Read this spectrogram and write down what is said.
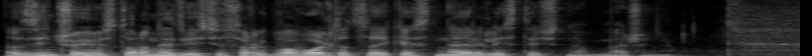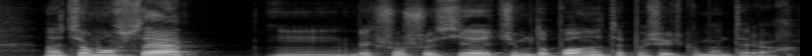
А з іншої сторони, 242 вольта це якесь нереалістичне обмеження. На цьому все. Якщо щось є чим доповнити, пишіть в коментарях.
